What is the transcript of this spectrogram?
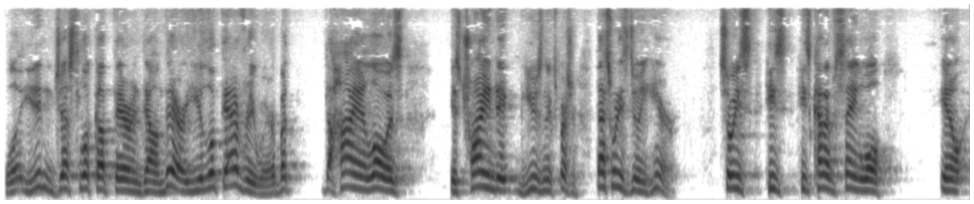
Well, you didn't just look up there and down there, you looked everywhere, but the high and low is, is trying to use an expression. That's what he's doing here. So he's, he's, he's kind of saying, well, you know,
